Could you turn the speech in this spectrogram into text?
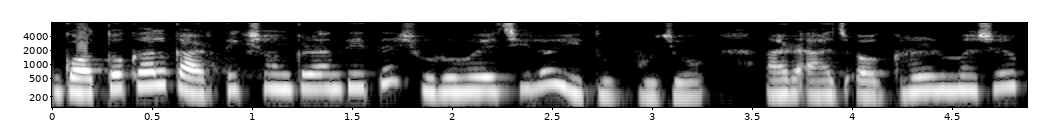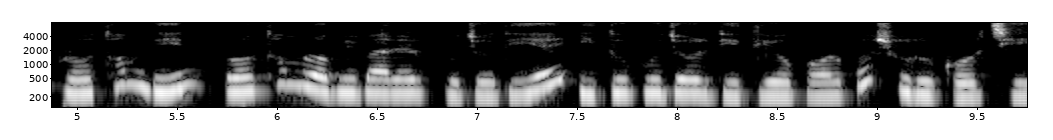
গতকাল কার্তিক সংক্রান্তিতে শুরু হয়েছিল ইতু পুজো, আর আজ অগ্রহায়ণ মাসের প্রথম দিন, প্রথম রবিবারের পুজো দিয়ে ইতু পুজোর দ্বিতীয় পর্ব শুরু করছি।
